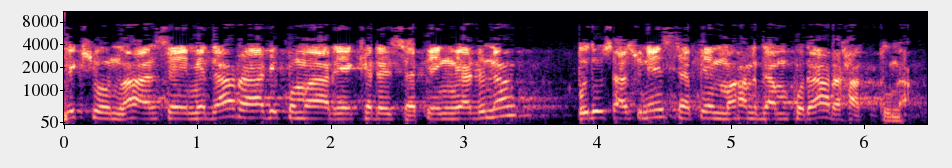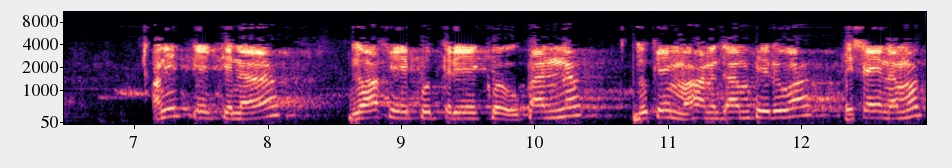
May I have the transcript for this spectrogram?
භික්ෂුන් වහන්සේ මෙදා රාජකුමාරයෙක් හැර සැපෙන් වැඩුණා. බුදු සසුනේ සැපෙන් මහානදම් පුරා රහත් වුණා. අනිත් එක්කෙනා ද්වාසේ පුත්‍රයෙක් උපන්න දුකෙන් මහානදම් පිරුවා. එසේ නමුත්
